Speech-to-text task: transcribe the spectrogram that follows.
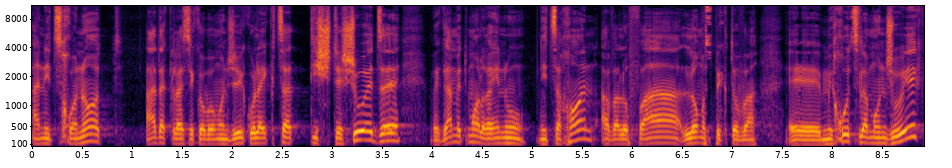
הניצחונות עד הקלאסיקו במונג'יק, אולי קצת טשטשו את זה, וגם אתמול ראינו ניצחון, אבל הופעה לא מספיק טובה אה, מחוץ למונג'וויק,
